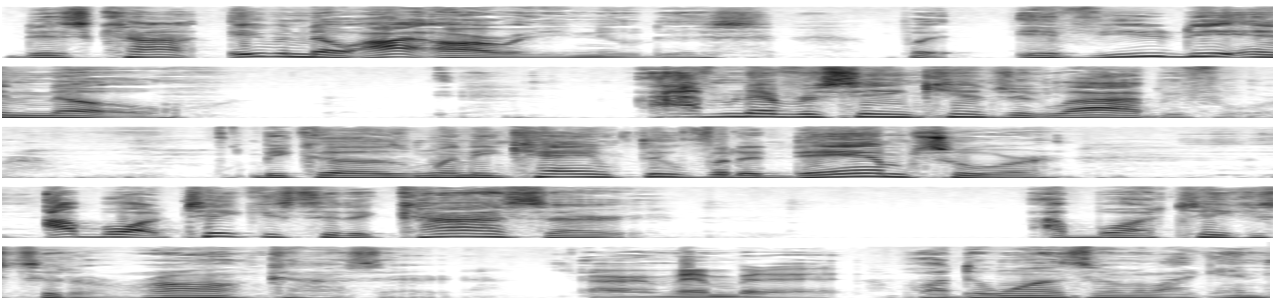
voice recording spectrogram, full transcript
this con, even though I already knew this, but if you didn't know, I've never seen Kendrick live before because when he came through for the damn tour, I bought tickets to the concert. I bought tickets to the wrong concert. I remember that. bought the ones from like in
